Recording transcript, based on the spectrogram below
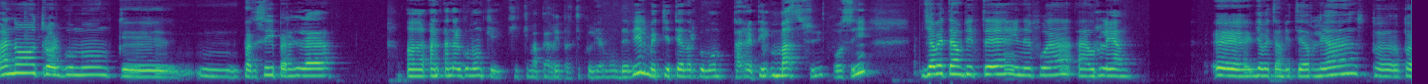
Un autre argument que mm, par-ci, par-là, un, un, argument qui, qui, qui m'a paru particulièrement débile, mais qui était un argument, paraît-il, massu aussi. J'avais été invité une fois à Orléans. J'avais été invité à Orléans pour, pour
